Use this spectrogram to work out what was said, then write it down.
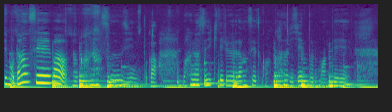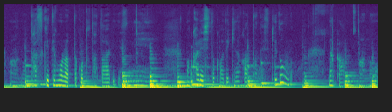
でも男性はなんかフランス人とか、まあ、フランスに来てる男性とかかなりジェントルマンで助けてもらったこと多々ありですね、まあ、彼氏とかはできなかったんですけどなんかあの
